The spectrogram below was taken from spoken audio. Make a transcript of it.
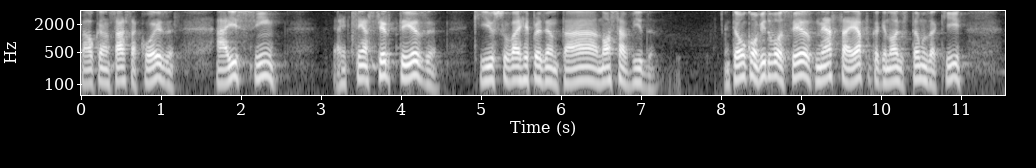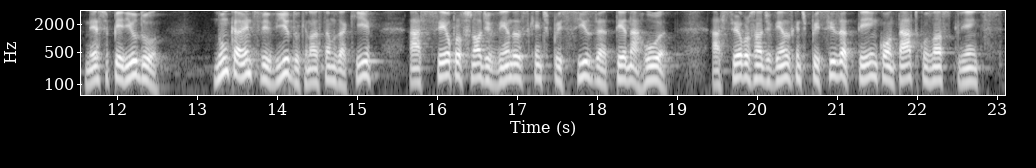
para alcançar essa coisa, aí sim a gente tem a certeza que isso vai representar a nossa vida. Então eu convido vocês, nesta época que nós estamos aqui, nesse período nunca antes vivido que nós estamos aqui, a ser o profissional de vendas que a gente precisa ter na rua a ser o profissional de vendas que a gente precisa ter em contato com os nossos clientes.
